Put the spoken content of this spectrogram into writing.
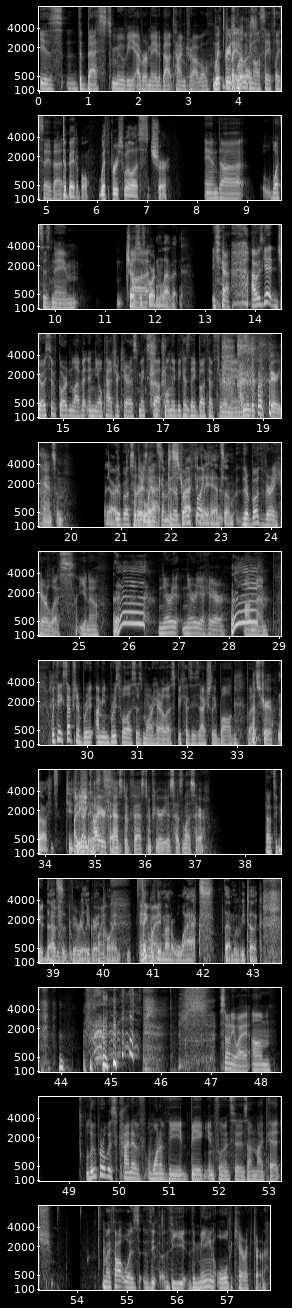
is the best movie ever made about time travel. With Bruce I think we can all safely say that. Debatable. With Bruce Willis, sure. and uh, what's his name? Joseph Uh, Gordon-Levitt. Yeah, I always get Joseph Gordon-Levitt and Neil Patrick Harris mixed up only because they both have three names. I mean, they're both very handsome. They are they're both so very there's that. handsome. and they're both, distractingly like- handsome. They're both very hairless. You know. Eh, nary nary a hair on them, with the exception of Bruce. I mean, Bruce Willis is more hairless because he's actually bald. But That's true. No, he's, he The entire shaves cast of Fast and Furious has less hair. that's a good. that That's a a very really good great point. point. Think of the amount of wax that movie took. So anyway, um, Looper was kind of one of the big influences on my pitch. My thought was the the the main old character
